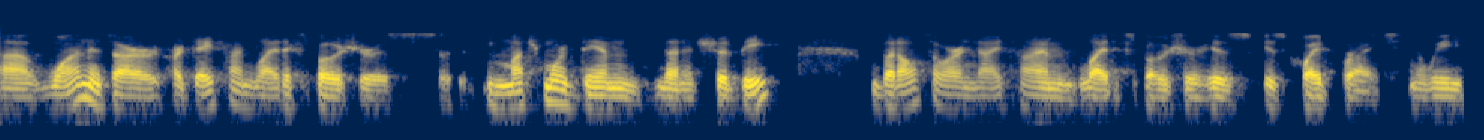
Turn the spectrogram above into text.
Uh, one is our, our daytime light exposure is much more dim than it should be, but also our nighttime light exposure is is quite bright. You know, we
